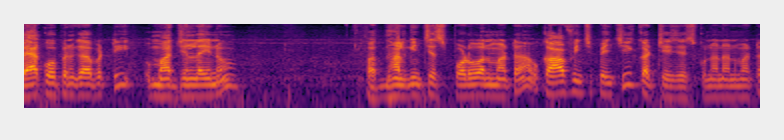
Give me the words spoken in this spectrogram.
బ్యాక్ ఓపెన్ కాబట్టి మార్జిన్ లైను పద్నాలుగు ఇంచెస్ పొడవు అనమాట ఒక హాఫ్ ఇంచ్ పెంచి కట్ చేసేసుకున్నాను అనమాట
